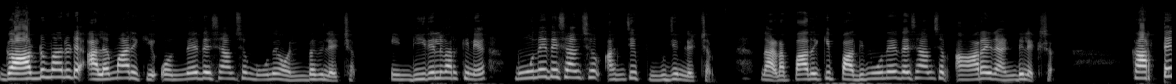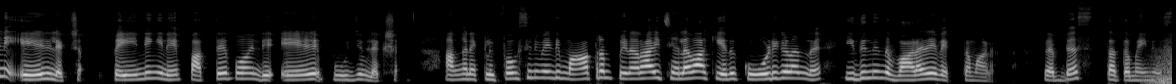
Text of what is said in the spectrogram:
ഗാർഡുമാരുടെ അലമാരയ്ക്ക് ഒന്നേ ദശാംശം മൂന്ന് ഒൻപത് ലക്ഷം. ഇന്റീരിയൽ വർക്കിന് മൂന്ന് ദശാംശം അഞ്ച് പൂജ്യം ലക്ഷം. നടപ്പാതയ്ക്ക് പതിമൂന്ന് ദശാംശം ആറ് രണ്ട് ലക്ഷം. കർട്ടന് ഏഴ് ലക്ഷം. പെയിന്റിങ്ങിന് പത്ത് പോയിന്റ് ഏഴ് പൂജ്യം ലക്ഷം. അങ്ങനെ ക്ലിഫ് ഹൗസിന് വേണ്ടി മാത്രം പിണറായി ചെലവാക്കിയത് കോടികളെന്ന് ഇതിൽ നിന്ന് വളരെ വ്യക്തമാണ്. വെബ് ഡെസ്ക് തത്തമൈ ന്യൂസ്.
